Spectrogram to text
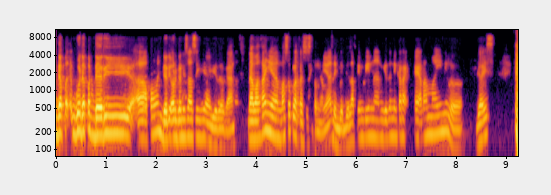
dapat gue dapat dari uh, apa namanya dari organisasinya gitu kan nah makanya masuklah ke sistemnya dan jadilah pimpinan gitu nih kayak kayak Rama ini loh guys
